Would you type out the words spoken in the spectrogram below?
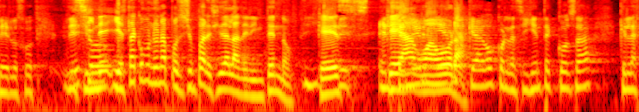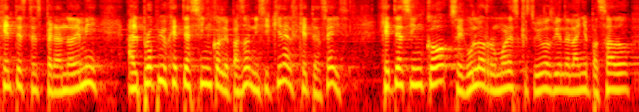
De los juegos. De y está como en una posición parecida a la de Nintendo, que es, el ¿qué hago ahora? ¿Qué hago con la siguiente cosa que la gente está esperando de mí? Al propio GTA V le pasó, ni siquiera al GTA 6. GTA V, según los rumores que estuvimos viendo el año pasado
